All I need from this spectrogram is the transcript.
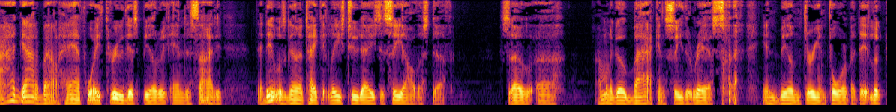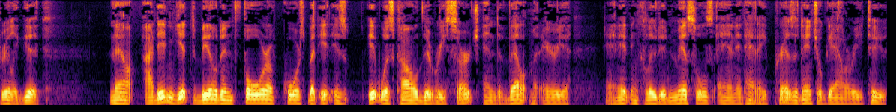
I got about halfway through this building and decided that it was going to take at least two days to see all the stuff. So, uh, I'm going to go back and see the rest in building three and four, but it looked really good. Now, I didn't get to building four, of course, but it is, it was called the Research and Development Area, and it included missiles and it had a presidential gallery too.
